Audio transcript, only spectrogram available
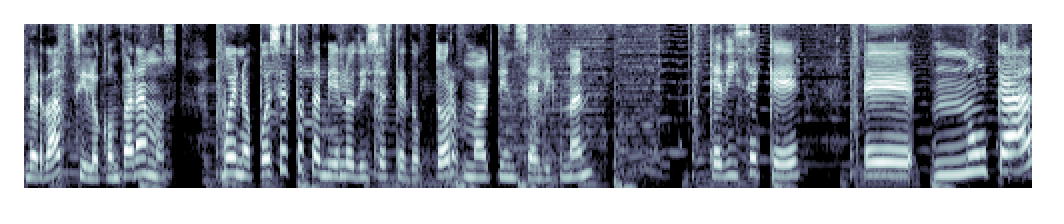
¿verdad? Si lo comparamos. Bueno, pues esto también lo dice este doctor, Martin Seligman, que dice que eh, nunca,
